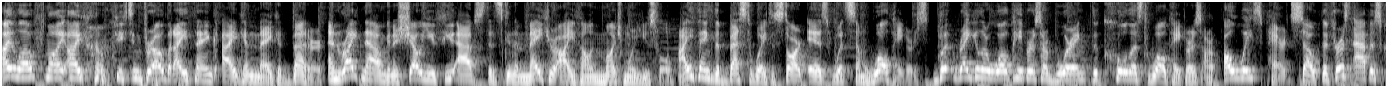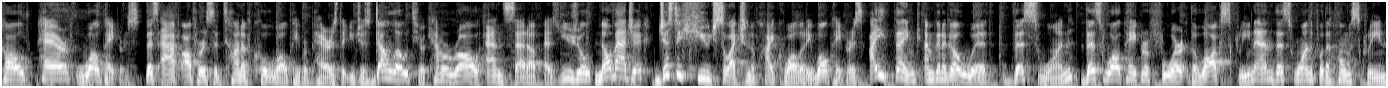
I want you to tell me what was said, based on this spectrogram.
I love my iPhone 15 Pro, but I think I can make it better. And right now I'm gonna show you a few apps that's gonna make your iPhone much more useful. I think the best way to start is with some wallpapers. But regular wallpapers are boring, the coolest wallpapers are always paired. So the first app is called Pair Wallpapers. This app offers a ton of cool wallpaper pairs that you just download to your camera roll and set up as usual. No magic, just a huge selection of high quality wallpapers. I think I'm gonna go with this one, this wallpaper for the lock screen and this one for the home screen.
